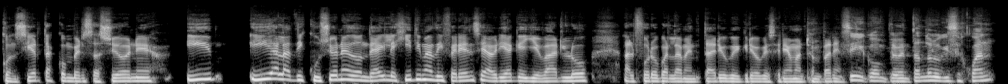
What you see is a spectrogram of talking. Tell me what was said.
con ciertas conversaciones y, y a las discusiones donde hay legítimas diferencias habría que llevarlo al foro parlamentario que creo que sería más transparente. Sí, complementando lo que dice Juan,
